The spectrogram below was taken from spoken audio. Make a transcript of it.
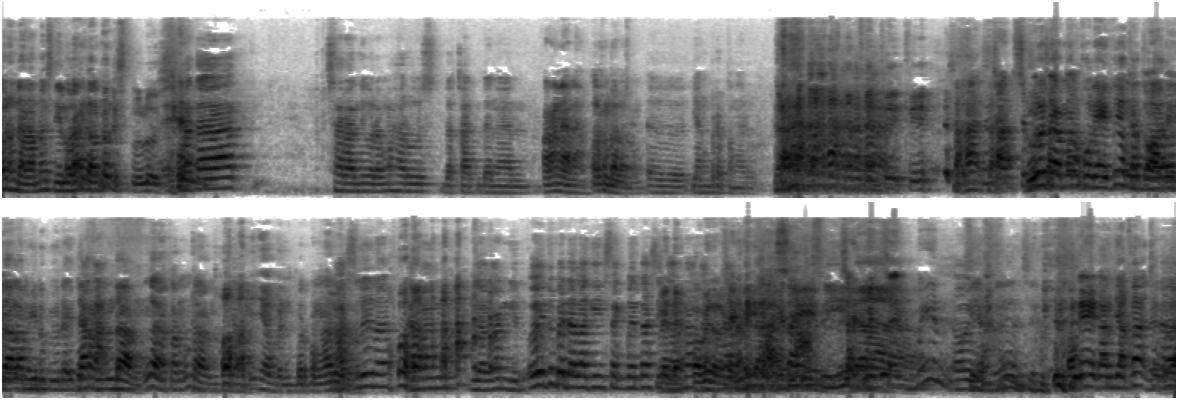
Orang dalam nang di Orang luar. dalam geus lulus. maka saran di orang mah harus dekat dengan Orang dalam. Orang dalam. eh, yang berpengaruh Saha, sebut Dulu zaman kuliah itu yang berpengaruh dalam hidup Yuda itu Jangan. Kang Endang. Enggak, Kang Endang. Oh iya bener. Berpengaruh. asli nah emang ya kan gitu oh itu beda lagi segmentasi Beda. karena Oh, beda lagi. Segmentasi. kasih. Segmen-segmen. Oh iya. Oke, Kang Jaka coba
